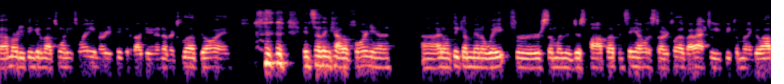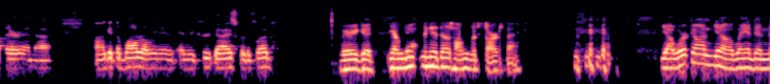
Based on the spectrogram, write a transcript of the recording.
I'm already thinking about 2020. I'm already thinking about getting another club going in Southern California. Uh, I don't think I'm going to wait for someone to just pop up and say, hey, "I want to start a club." I actually think I'm going to go out there and uh, uh, get the ball rolling and, and, recruit guys for the club. Very good. Yeah, we need, we need those Hollywood stars back. yeah, work on you know Landon.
